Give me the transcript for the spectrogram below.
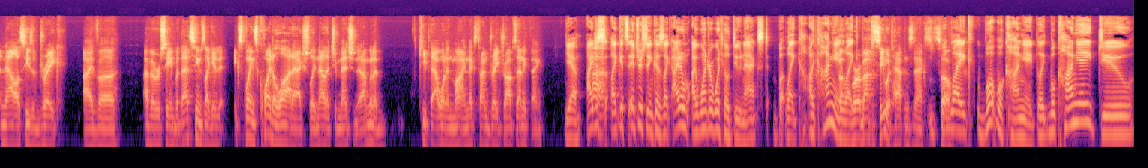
analyses of Drake I've uh, I've ever seen, but that seems like it explains quite a lot actually. Now that you mentioned it, I'm gonna keep that one in mind next time Drake drops anything. Yeah, I just Uh, like it's interesting because like I don't I wonder what he'll do next, but like like Kanye like we're about to see what happens next. So. like what will Kanye like will Kanye do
